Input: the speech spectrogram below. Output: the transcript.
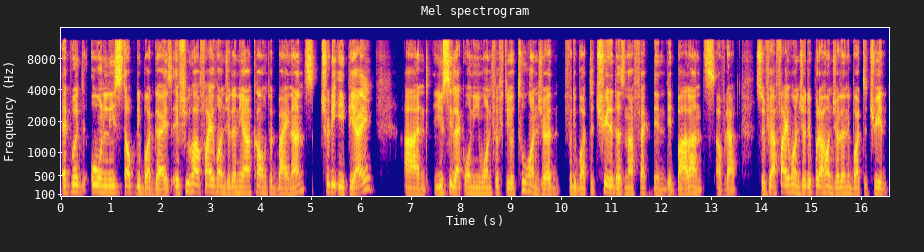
it would only stop the bot, guys. If you have 500 in your account with Binance through the API, and you see like only 150 or 200 for the bot to trade, it doesn't affect in the balance of that. So if you have 500, you put 100 in the bot to trade,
